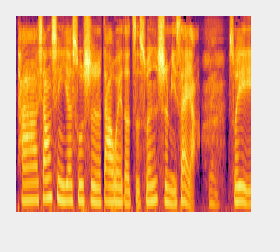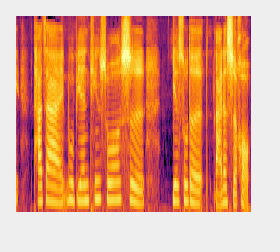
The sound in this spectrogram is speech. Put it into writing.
他相信耶稣是大卫的子孙，是弥赛亚，对，所以他在路边听说是耶稣的来的时候，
